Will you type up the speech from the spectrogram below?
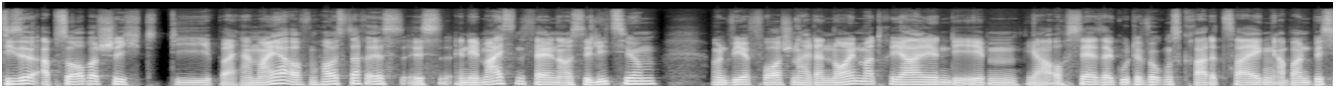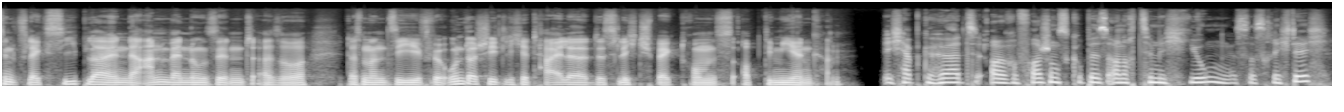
Diese Absorberschicht, die bei Herrn Meyer auf dem Hausdach ist, ist in den meisten Fällen aus Silizium und wir forschen halt an neuen Materialien, die eben ja auch sehr, sehr gute Wirkungsgrade zeigen, aber ein bisschen flexibler in der Anwendung sind, also dass man sie für unterschiedliche Teile des Lichtspektrums optimieren kann. Ich habe gehört, eure Forschungsgruppe ist auch noch ziemlich jung, ist das richtig?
